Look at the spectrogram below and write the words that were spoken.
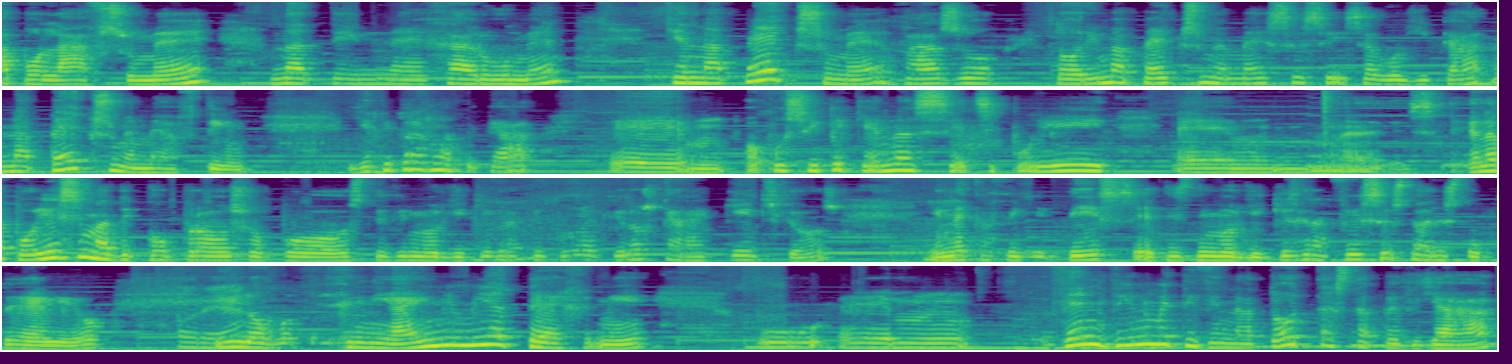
απολαύσουμε, να την ε, χαρούμε και να παίξουμε, βάζω το ρήμα παίξουμε μέσα σε εισαγωγικά, να παίξουμε με αυτήν. Γιατί πραγματικά, ε, όπως είπε και ένας έτσι πολύ, ένα πολύ σημαντικό πρόσωπο στη δημιουργική γραφή που είναι ο κύριος Καρακίτσιος, είναι καθηγητής ε, της δημιουργικής γραφής στο Αριστοτέλειο. Η λογοτεχνία είναι μία τέχνη που δεν δίνουμε τη δυνατότητα στα παιδιά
